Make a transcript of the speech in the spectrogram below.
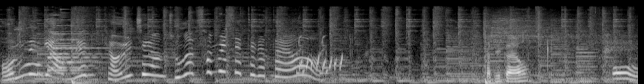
없는 게 없는 겨울 체험 종합 선물 세트 같아요 잡힐까요? 오,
